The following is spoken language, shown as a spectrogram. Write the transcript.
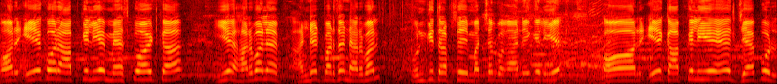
और एक और आपके लिए मैस्कोट का ये हर्बल है, हंड्रेड परसेंट हर्बल, उनकी तरफ़ से मच्छर भगाने के लिए। और एक आपके लिए है जयपुर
